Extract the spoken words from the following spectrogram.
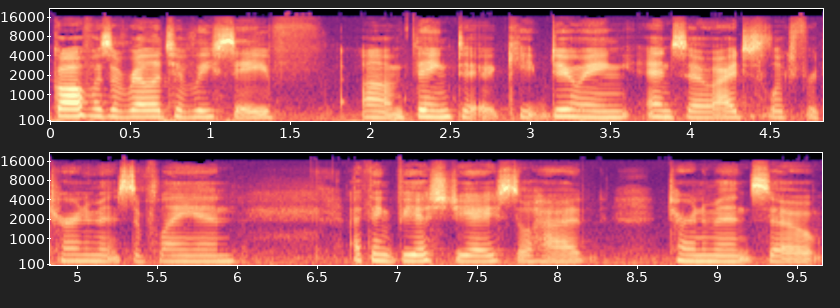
golf was a relatively safe um, thing to keep doing and so i just looked for tournaments to play in i think vsga still had tournaments so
